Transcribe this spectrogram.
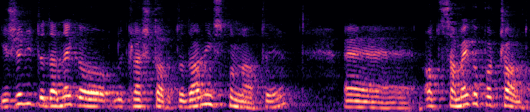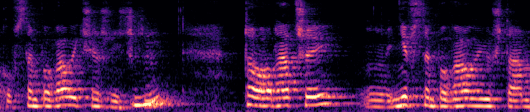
jeżeli do danego klasztoru, do danej wspólnoty e, od samego początku wstępowały księżniczki, to raczej y, nie wstępowały już tam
